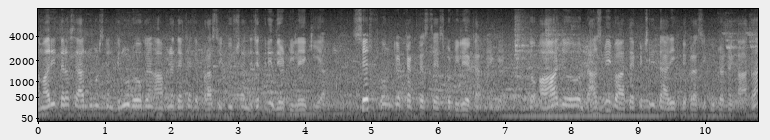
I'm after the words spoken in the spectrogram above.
ہماری طرف سے آرگومنٹس کنکلوڈ ہو گئے آپ نے دیکھا کہ پراسیکیوشن نے جتنی دیر ڈیلے کیا صرف ان کے ٹیکٹس تھے اس کو ڈیلے کرنے کے۔ تو آج لازمی بات ہے، پچھلی تاریخ پہ پراسیکیوٹر نے کہا تھا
